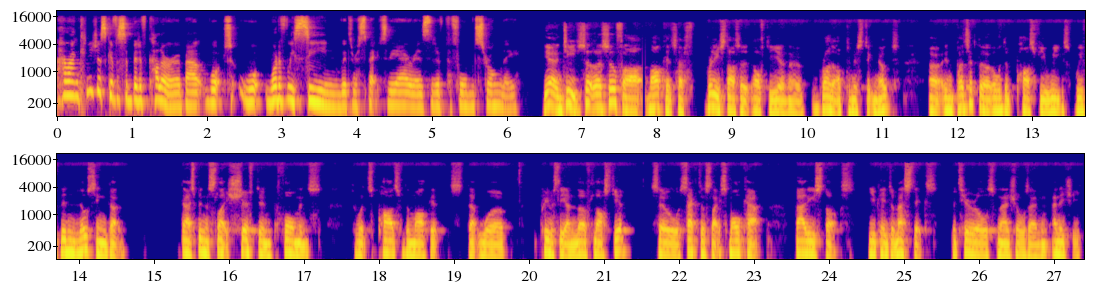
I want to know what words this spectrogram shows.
Haran, can you just give us a bit of colour about what, what what have we seen with respect to the areas that have performed strongly? Yeah, indeed. So uh, so far, markets have really started off the year on a rather optimistic note. Uh, in particular, over the past few weeks, we've been noticing that there's been a slight shift in performance towards parts of the markets that were previously unloved last year. So sectors like small cap, value stocks, UK domestics, materials, financials, and energy.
